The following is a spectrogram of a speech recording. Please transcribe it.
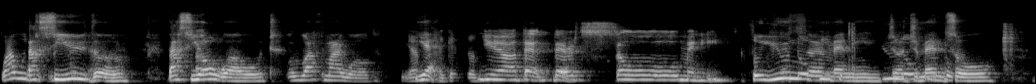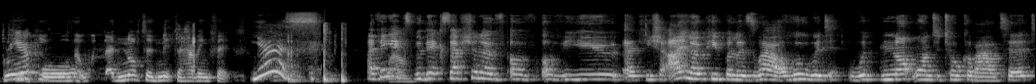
Why would That's you, you though. That's your world. Well, that's my world. Yeah, yeah. I guess so. Yeah, there, there's so many. So you there's know so people, many judgmental people, people that would not admit to having sex. Yes. I think wow. it's with the exception of, of, of you, Keysha, I know people as well who would would not want to talk about it,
